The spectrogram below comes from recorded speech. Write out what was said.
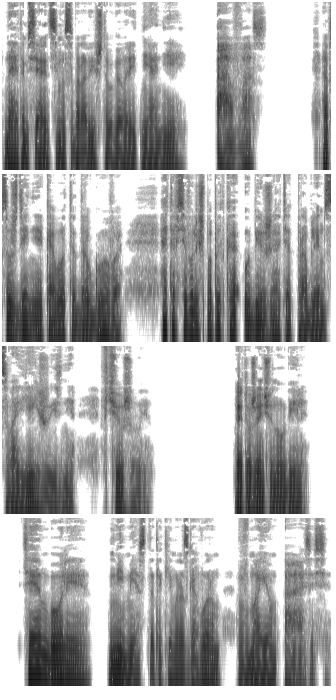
На этом сеансе мы собрались, чтобы говорить не о ней, а о вас. Обсуждение кого-то другого Это всего лишь попытка убежать от проблем своей жизни в чужую. Эту женщину убили. Тем более не место таким разговорам в моем оазисе.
